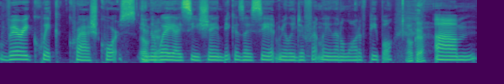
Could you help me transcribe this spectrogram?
very quick crash course in the way I see shame because I see it really differently than a lot of people. Okay. Um,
